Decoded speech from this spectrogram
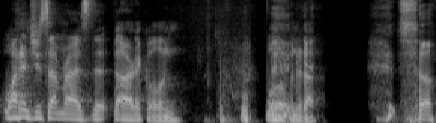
why don't you summarize the, the article and we'll open it up? so,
